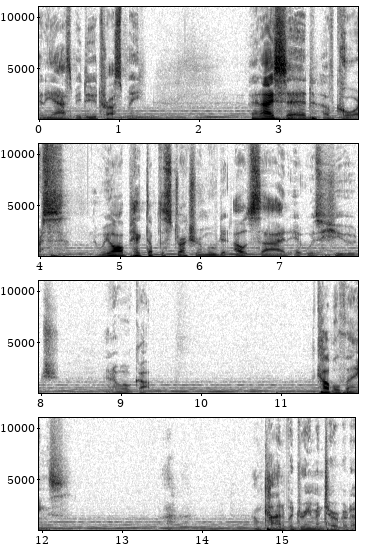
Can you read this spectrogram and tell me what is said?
And he asked me, Do you trust me? And I said, Of course. And we all picked up the structure and moved it outside. It was huge. And I woke up. Couple things. I'm kind of a dream interpreter.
